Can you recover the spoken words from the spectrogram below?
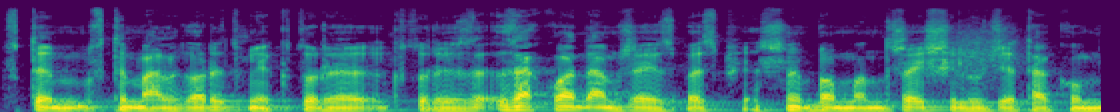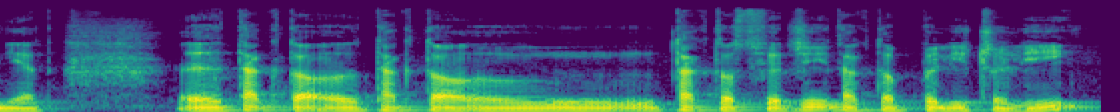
w tym, w tym algorytmie, który, który zakładam, że jest bezpieczny, bo mądrzejsi ludzie tak u mnie tak to, tak to, tak to stwierdzili, tak to policzyli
